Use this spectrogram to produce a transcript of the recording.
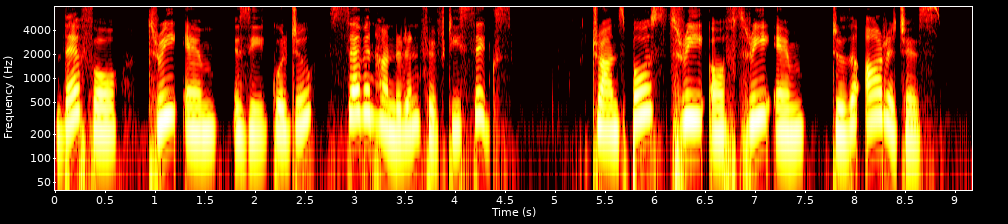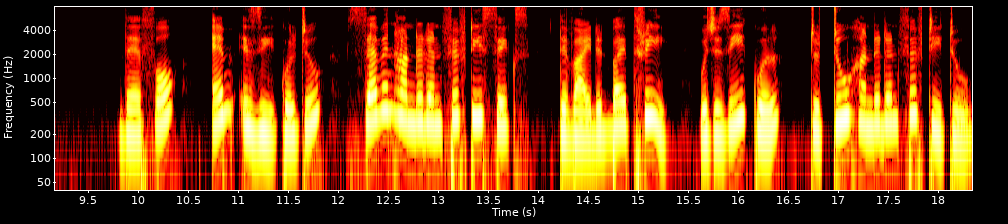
Therefore, 3m is equal to 756 transpose 3 of 3m to the RHS. Therefore, m is equal to 756 divided by 3 which is equal to 252.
